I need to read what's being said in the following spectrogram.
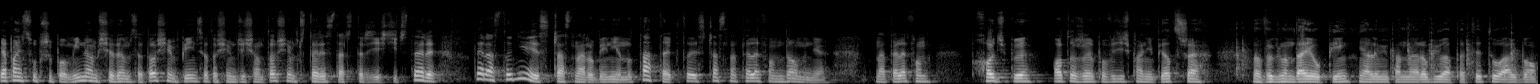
Ja Państwu przypominam 708 588 444. Teraz to nie jest czas na robienie notatek, to jest czas na telefon do mnie. Na telefon choćby o to, żeby powiedzieć Panie Piotrze, no wyglądają pięknie, ale mi Pan narobił apetytu, albo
